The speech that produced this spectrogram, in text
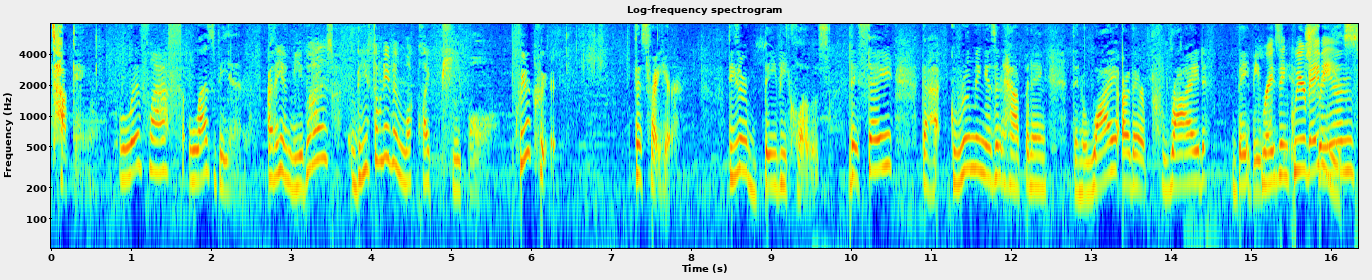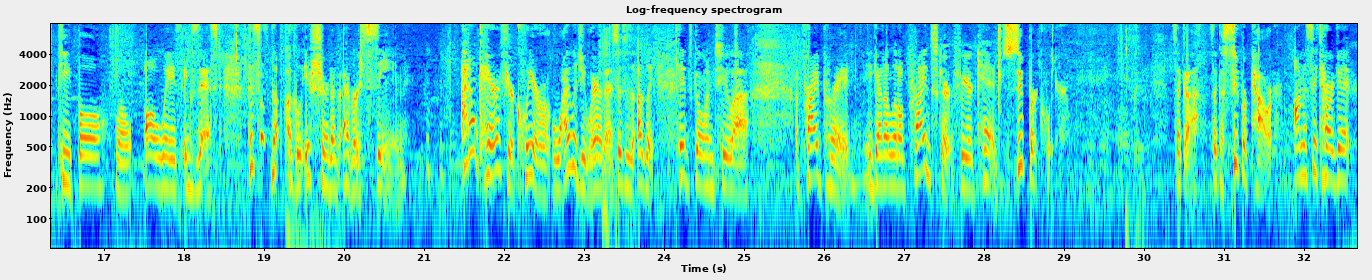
tucking. Live, laugh, lesbian. Are they amoebas? These don't even look like people. Queer, queer. This right here. These are baby clothes. They say that grooming isn't happening. Then why are there Pride baby Raising queer babies. Trans people will always exist. This is the ugliest shirt I've ever seen. I don't care if you're queer. Why would you wear this? This is ugly. Kids going to a, a pride parade. You got a little pride skirt for your kid. Super queer. It's like a it's like a superpower. Honestly, Target,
